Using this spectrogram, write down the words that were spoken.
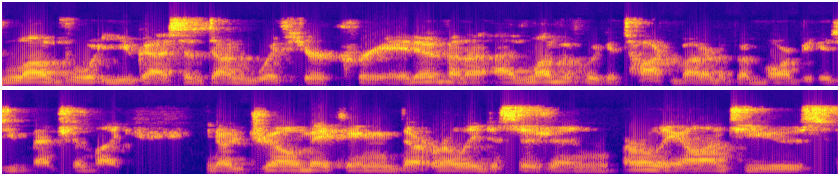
love what you guys have done with your creative. And I, I'd love if we could talk about it a bit more because you mentioned like, you know, Joe making the early decision early on to use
